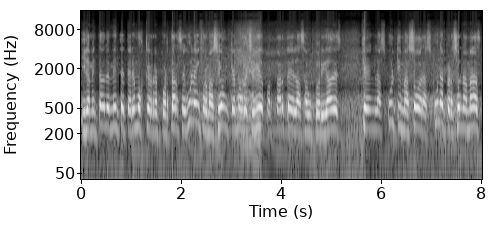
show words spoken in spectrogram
y lamentablemente tenemos que reportar, según la información que hemos recibido por parte de las autoridades, que en las últimas horas una persona más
